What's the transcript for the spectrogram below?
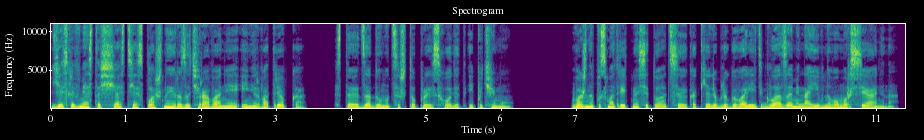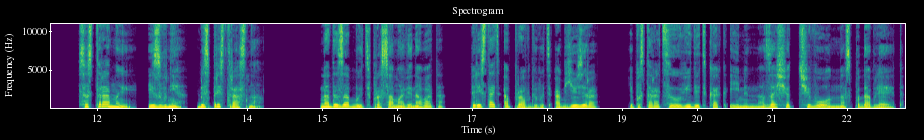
Если вместо счастья сплошные разочарования и нервотрепка, стоит задуматься, что происходит и почему. Важно посмотреть на ситуацию, как я люблю говорить, глазами наивного марсианина. Со стороны, извне, беспристрастно. Надо забыть про «сама виновата», перестать оправдывать абьюзера и постараться увидеть, как именно, за счет чего он нас подавляет,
